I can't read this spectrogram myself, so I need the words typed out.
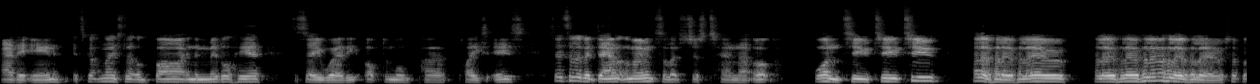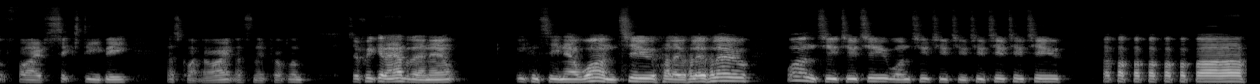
add it in. It's got a nice little bar in the middle here to say where the optimal place is. So it's a little bit down at the moment, so let's just turn that up. One, two, two, two. Hello, hello, hello. Hello, hello, hello, hello, hello. So I've got 5, 6 dB. That's quite alright, that's no problem. So if we get out of there now, you can see now one, two, hello, hello, hello. One, two, two, two, one, two, two, two, two, two, two, two. Ba, ba, ba, ba, ba, ba, ba.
